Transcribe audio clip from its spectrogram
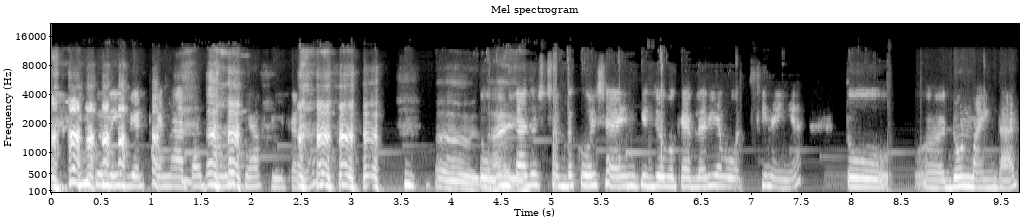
इनको नहीं व्यक्त करना आता तो क्या फील करना oh, तो इनका जो शब्दकोश है इनकी जो वोकेबलरी है वो अच्छी नहीं है। तो डोंट माइंड दैट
